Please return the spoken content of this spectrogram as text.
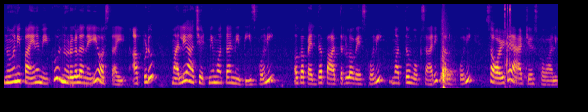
నూనె పైన మీకు నురగలు అనేవి వస్తాయి. అప్పుడు మళ్ళీ ఆ చట్నీ మొత్తాన్ని తీసుకొని ఒక పెద్ద పాత్రలో వేసుకొని మొత్తం ఒకసారి కలుపుకొని సాల్ట్ యాడ్ చేసుకోవాలి.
